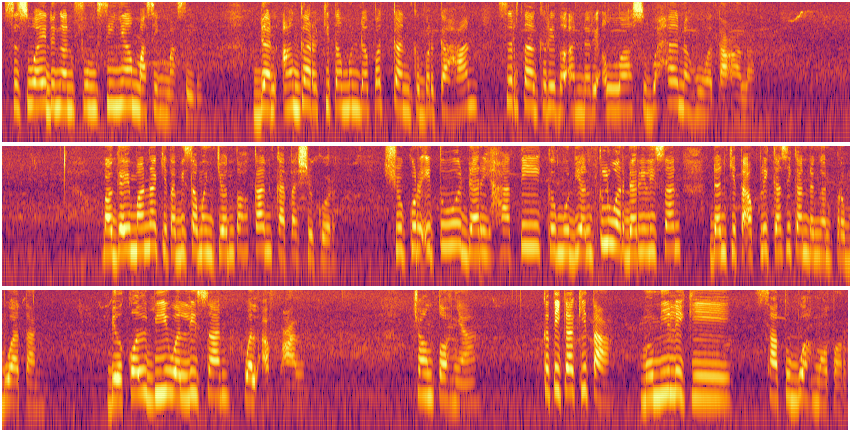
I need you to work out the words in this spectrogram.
sesuai dengan fungsinya masing-masing dan agar kita mendapatkan keberkahan serta keridhaan dari Allah Subhanahu wa taala. Bagaimana kita bisa mencontohkan kata syukur? Syukur itu dari hati kemudian keluar dari lisan dan kita aplikasikan dengan perbuatan. Bil qalbi wal lisan wal af'al. Contohnya, ketika kita memiliki satu buah motor,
